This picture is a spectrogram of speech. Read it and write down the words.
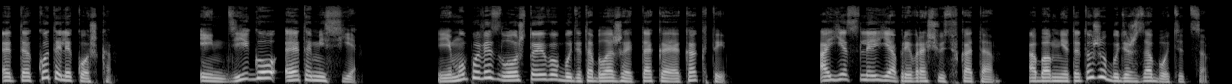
Это кот или кошка?» «Индиго — это месье. Ему повезло, что его будет облажать такая, как ты. А если я превращусь в кота, обо мне ты тоже будешь заботиться?»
